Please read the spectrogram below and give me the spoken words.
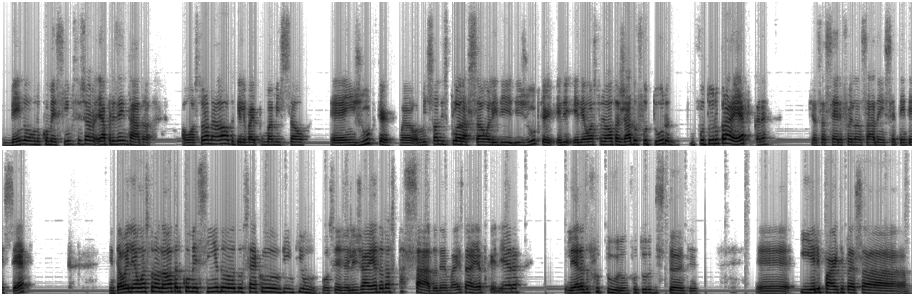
bem no, no comecinho você já é apresentado a, um astronauta que ele vai para uma missão é, em Júpiter, uma missão de exploração ali de, de Júpiter. Ele, ele é um astronauta já do futuro, futuro para a época, né? Que essa série foi lançada em 77. Então ele é um astronauta do comecinho do, do século 21, ou seja, ele já é do nosso passado, né? Mas na época ele era ele era do futuro, um futuro distante. É, e ele parte para essa,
